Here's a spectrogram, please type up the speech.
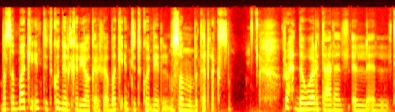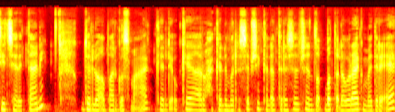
بس أباكي أنت تكوني ال choreography أباكي أنت تكوني مصممة الرقص رحت دورت على ال- ال- ال teacher الثاني. قلت له أبغى أرقص معاك قال لي أوكي أروح أكلم ال reception كلمت ال reception ظبطت الأوراق ما أدري إيه.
